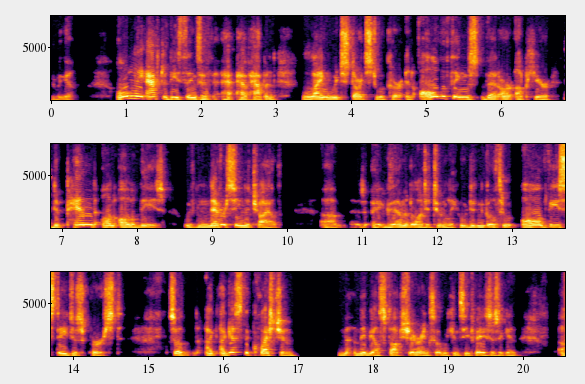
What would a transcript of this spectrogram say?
here we go only after these things have, have happened, language starts to occur. And all the things that are up here depend on all of these. We've never seen a child um, examined longitudinally who didn't go through all these stages first. So I, I, guess the question, maybe I'll stop sharing so we can see faces again. Uh,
